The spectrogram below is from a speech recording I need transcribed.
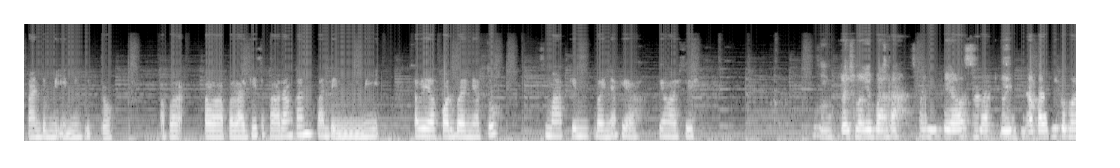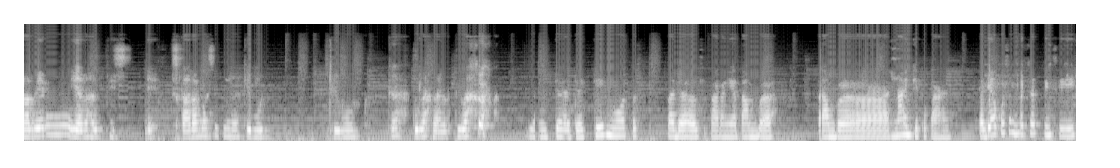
Pandemi ini gitu. Apa uh, apalagi sekarang kan pandemi apa ya korbannya tuh semakin banyak ya yang ngasih hmm, dan semakin parah semakin chaos semakin apalagi kemarin yang habis eh sekarang masih punya demo demo udah itulah nggak ngerti lah ya udah ada demo terus padahal sekarang ya tambah tambah naik gitu kan tadi aku sempat setting sih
